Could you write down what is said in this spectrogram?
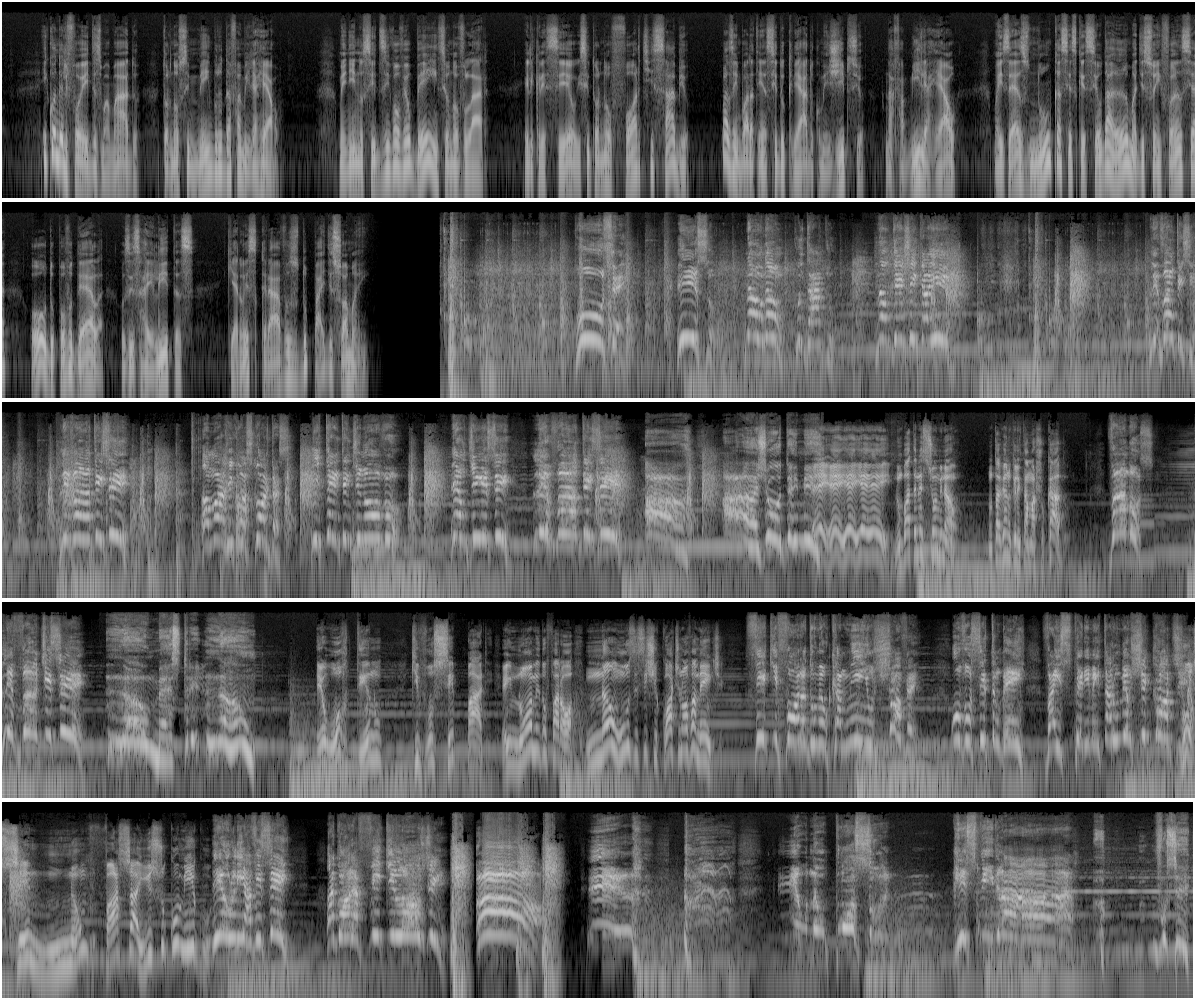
E quando ele foi desmamado, tornou-se membro da família real. O menino se desenvolveu bem em seu novo lar. Ele cresceu e se tornou forte e sábio. Mas, embora tenha sido criado como egípcio, na família real, Moisés nunca se esqueceu da ama de sua infância ou do povo dela, os israelitas, que eram escravos do pai de sua mãe. Isso! Não, não! Cuidado! Não deixem cair! Levantem-se! Levantem-se! Amarrem com as cordas e tentem de novo! Eu disse! Levantem-se! Ah! Ajudem-me! Ei, ei, ei, ei, ei! Não bata nesse homem, não! Não tá vendo que ele tá machucado? Vamos! Levante-se! Não, mestre, não! Eu ordeno que você pare. Em nome do faraó, não use esse chicote novamente. Fique fora do meu caminho, jovem! Ou você também vai experimentar o meu chicote! Você não faça isso comigo! Eu lhe avisei! Agora fique longe! Ah! Eu não posso respirar! Você.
